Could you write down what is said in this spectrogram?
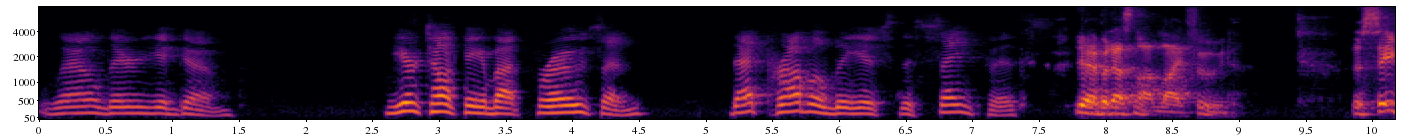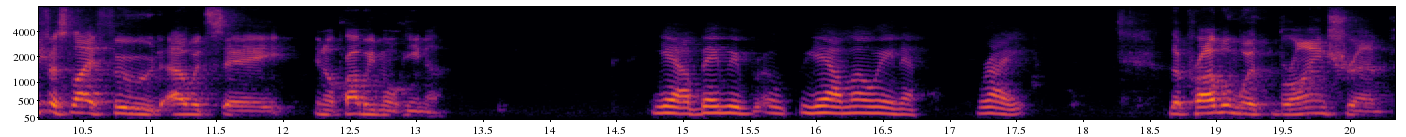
Well, there you go. You're talking about frozen. That probably is the safest. Yeah, but that's not live food. The safest live food, I would say, you know, probably Moina. Yeah, baby. Yeah, Moina. Right. The problem with brine shrimp,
